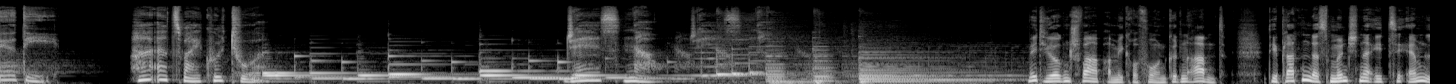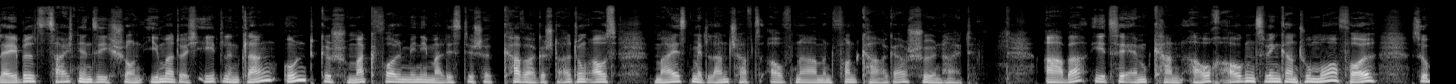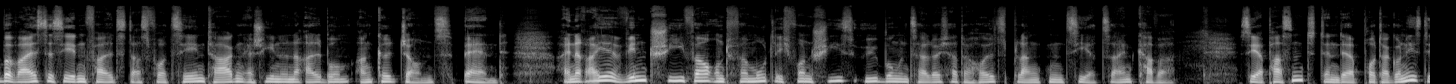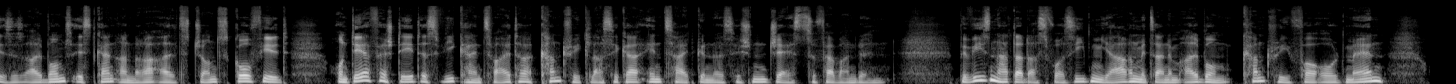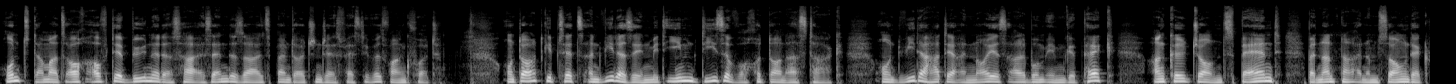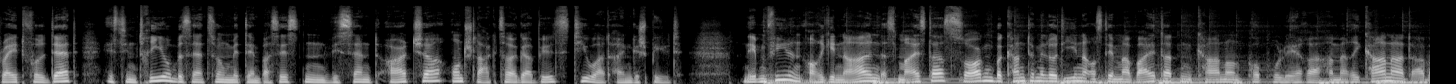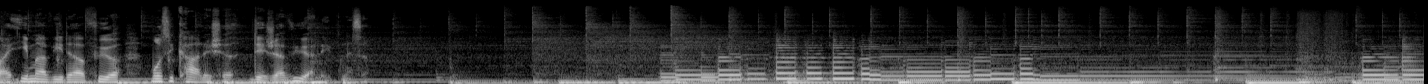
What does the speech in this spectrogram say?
ARD HR2 Kultur Jazz Now Mit Jürgen Schwab am Mikrofon. Guten Abend. Die Platten des Münchner ECM-Labels zeichnen sich schon immer durch edlen Klang und geschmackvoll minimalistische Covergestaltung aus, meist mit Landschaftsaufnahmen von karger Schönheit. Aber ECM kann auch augenzwinkernd humorvoll, so beweist es jedenfalls das vor zehn Tagen erschienene Album Uncle John's Band. Eine Reihe windschiefer und vermutlich von Schießübungen zerlöcherter Holzplanken ziert sein Cover. Sehr passend, denn der Protagonist dieses Albums ist kein anderer als John Schofield, und der versteht es wie kein zweiter Country-Klassiker in zeitgenössischen Jazz zu verwandeln. Bewiesen hat er das vor sieben Jahren mit seinem Album Country for Old Men und damals auch auf der Bühne des HS Sendesaals beim Deutschen Jazzfestival Frankfurt. Und dort gibt's jetzt ein Wiedersehen mit ihm diese Woche Donnerstag. Und wieder hat er ein neues Album im Gepäck. Uncle John's Band, benannt nach einem Song der Grateful Dead, ist in Trio-Besetzung mit dem Bassisten Vicent Archer und Schlagzeuger Bill Stewart eingespielt. Neben vielen Originalen des Meisters sorgen bekannte Melodien aus dem erweiterten Kanon populärer Amerikaner dabei immer wieder für musikalische Déjà-vu-Erlebnisse. Musik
